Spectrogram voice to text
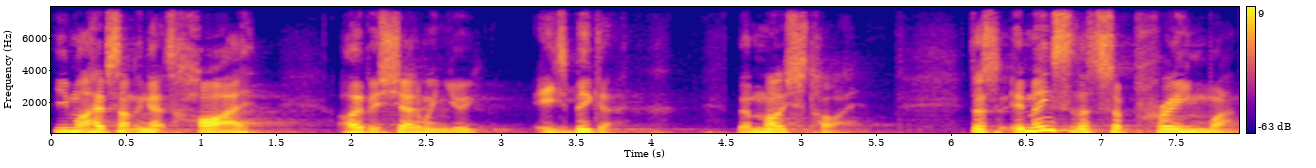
You might have something that's high overshadowing you, He's bigger, the Most High. It means the Supreme One.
